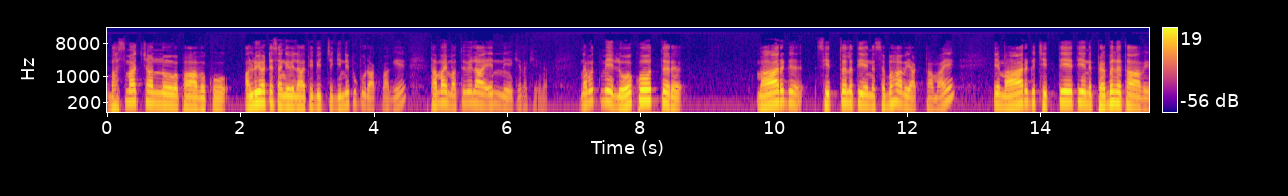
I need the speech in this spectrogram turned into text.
භස්මච්ඡන්නෝව පාවකෝ අලුයට සැඟවිලා තිබිච්ච ගිනි පුපුරක් වගේ තමයි මතුවලා එන්නේ කියලා කියනවා. නමුත් මේ ලෝකෝත්තර මාර්ග සිත්වල තියෙන ස්වභාවයක් තමයි ඒ මාර්ග චිත්තයේ තියෙන ප්‍රබලතාවය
